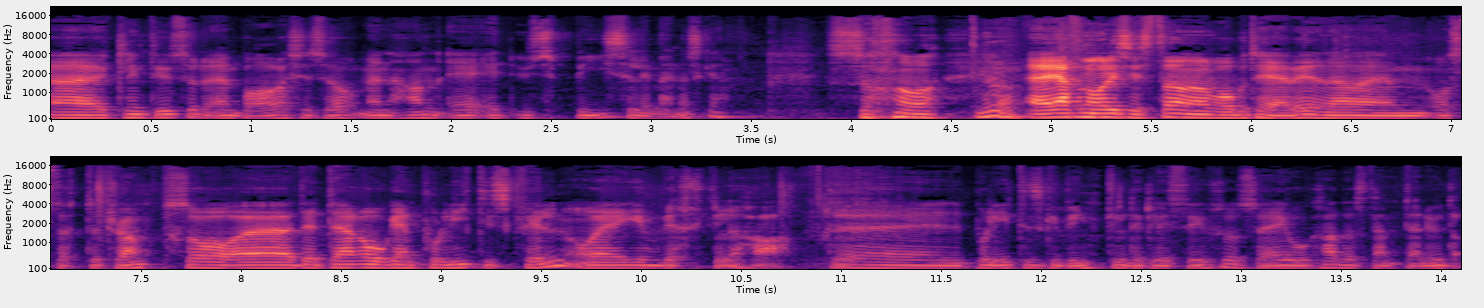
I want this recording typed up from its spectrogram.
Uh, Clint Eastwood er en bra regissør, men han er et uspiselig menneske. Så Ja. eh, Iallfall nå i det siste, når han var på TV der, um, og støtter Trump. Så uh, det der er òg en politisk film, og jeg virkelig hater eh, politiske vinkel til Clint Eastwood, så jeg òg hadde stemt den ut. da.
